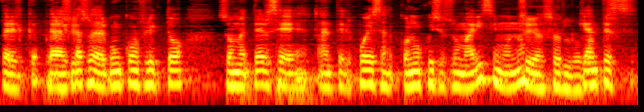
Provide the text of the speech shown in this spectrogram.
para el, para el caso de algún conflicto, someterse ante el juez con un juicio sumarísimo, ¿no? Sí, hacerlo Que antes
